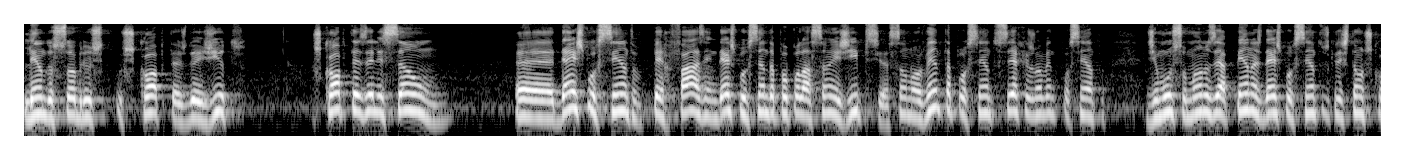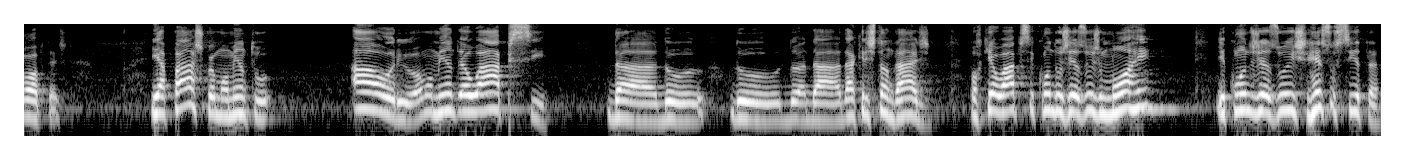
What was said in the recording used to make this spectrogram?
lendo sobre os, os coptas do Egito, os coptas, eles são é, 10%, perfazem 10% da população egípcia, são 90%, cerca de 90% de muçulmanos e apenas 10% de cristãos coptas. E a Páscoa é o momento áureo, é o momento, é o ápice da, do, do, da, da cristandade, porque é o ápice quando Jesus morre e quando Jesus ressuscita.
